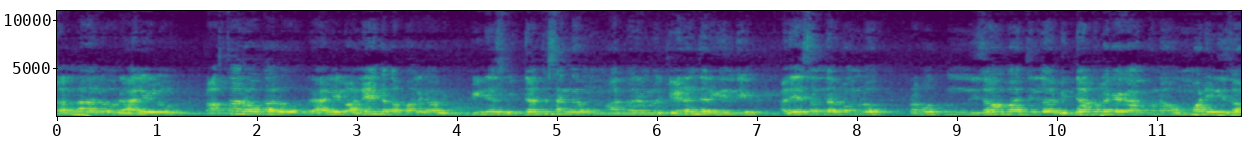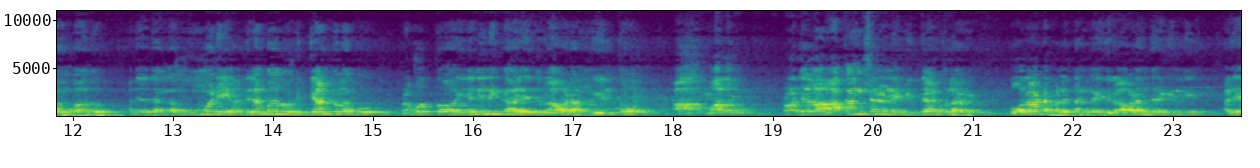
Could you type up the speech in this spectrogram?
ధర్నాలు ర్యాలీలు రాస్తారోకాలు ర్యాలీలు అనేక దఫాలుగా పీడిఎస్ విద్యార్థి సంఘం ఆధ్వర్యంలో చేయడం జరిగింది. అదే సందర్భంలో ప్రభుత్వ నిజామాబాద్ జిల్లా విద్యార్థులకే కాకుండా ఉమ్మడి నిజామాబాదు అదేవిధంగా ఉమ్మడి ఆదిలాబాద్ విద్యార్థులకు ప్రభుత్వ ఇంజనీరింగ్ కాలేజీ రావడం ఎంతో వాళ్ళ ప్రజల ఆకాంక్షలని విద్యార్థుల పోరాట ఫలితంగా ఇది రావడం జరిగింది. అదే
